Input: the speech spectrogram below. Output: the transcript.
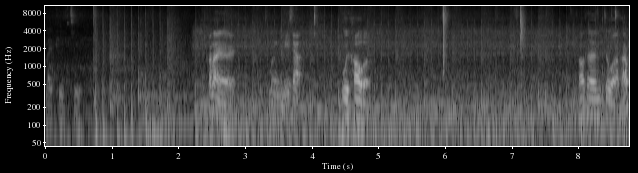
ไลพีจีเท่าไหร่เอ่ย หมื่นมิตรอะอุ้ยเข้าเหอะเขาเทิร์นจั่วครับ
